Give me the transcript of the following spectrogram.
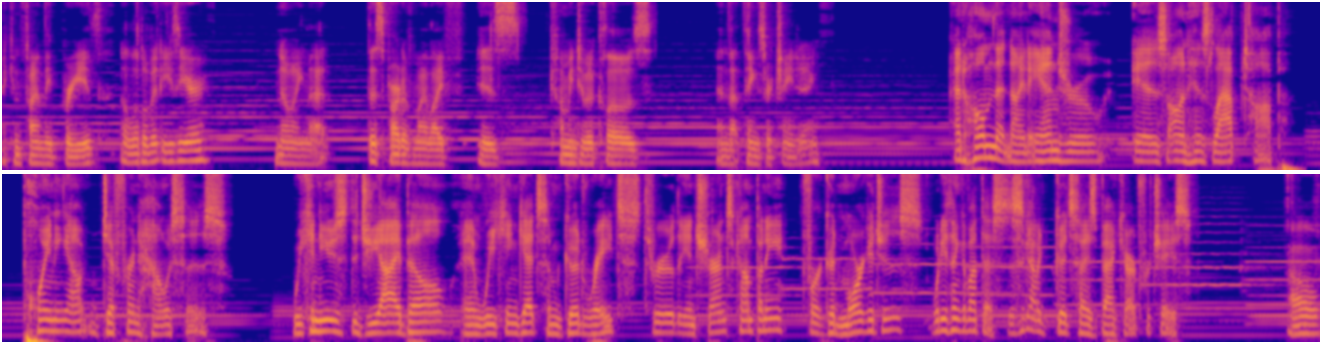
I can finally breathe a little bit easier, knowing that this part of my life is coming to a close and that things are changing. At home that night, Andrew is on his laptop pointing out different houses. We can use the GI Bill and we can get some good rates through the insurance company for good mortgages. What do you think about this? This has got a good sized backyard for Chase. I'll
